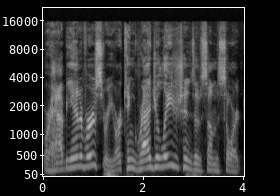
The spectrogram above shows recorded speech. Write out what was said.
or happy anniversary or congratulations of some sort.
